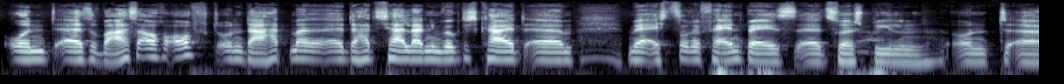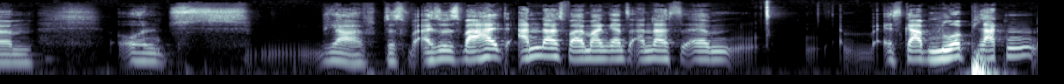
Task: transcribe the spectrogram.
Und äh, so war es auch oft. Und da hat man, äh, da hatte ich halt dann die Möglichkeit, ähm, mir echt so eine Fanbase äh, zu erspielen. Und ähm, und ja, das, also es war halt anders, weil man ganz anders, ähm, es gab nur Platten,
